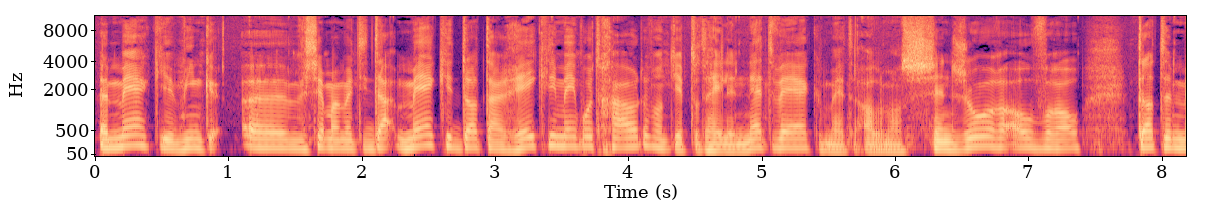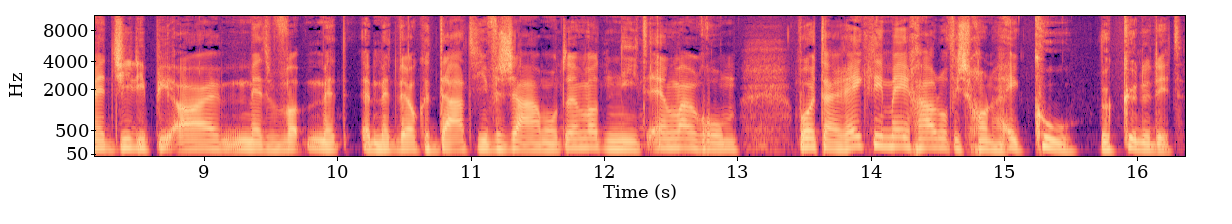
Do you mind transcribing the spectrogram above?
En merk je, Wienke, eh, zeg maar met die merk je dat daar rekening mee wordt gehouden? Want je hebt dat hele netwerk met allemaal sensoren overal. Dat er met GDPR, met, met, eh, met welke data je verzamelt en wat niet en waarom. Wordt daar rekening mee gehouden of is het gewoon, hey cool, we kunnen dit?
